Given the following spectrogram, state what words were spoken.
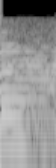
ومن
